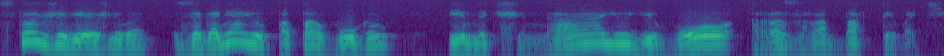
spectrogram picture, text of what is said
Столь же вежливо загоняю папа в угол и начинаю его разрабатывать.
